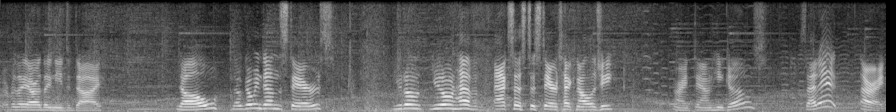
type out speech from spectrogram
Whatever they are, they need to die. No, no going down the stairs. You don't you don't have access to stair technology. All right, down he goes. Is that it? All right,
